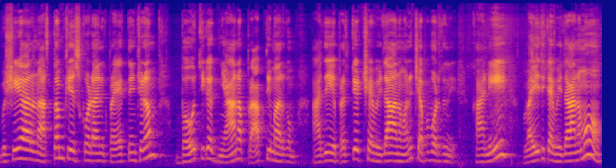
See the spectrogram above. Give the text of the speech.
విషయాలను అర్థం చేసుకోవడానికి ప్రయత్నించడం భౌతిక జ్ఞాన ప్రాప్తి మార్గం. అదే ప్రత్యక్ష విధానం అని చెప్పబడుతుంది. కానీ వైదిక విధానము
